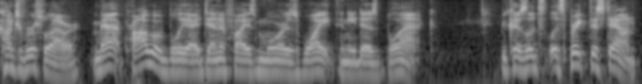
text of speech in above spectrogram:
Controversial hour. Matt probably identifies more as white than he does black, because let's let's break this down.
